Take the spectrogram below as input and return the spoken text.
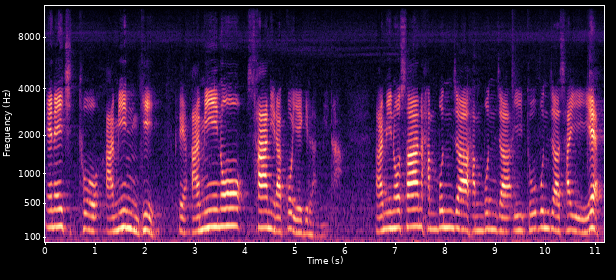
NH2 아민기 그래 아미노산이라고 얘기를 합니다. 아미노산 한 분자 한 분자 이 두 분자 사이에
